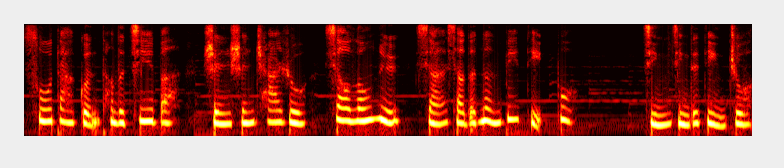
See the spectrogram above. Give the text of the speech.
粗大滚烫的鸡巴深深插入小龙女狭小的嫩逼底部，紧紧的顶住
